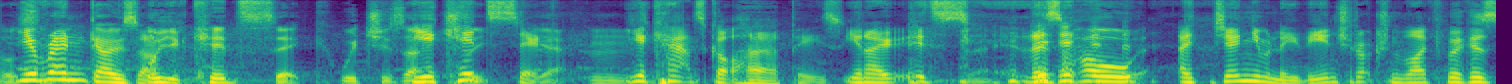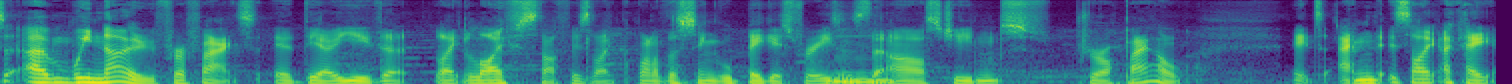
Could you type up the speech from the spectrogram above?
or your something. rent goes up. Or your kid's sick, which is actually, your kid's sick. Yeah. Your cat's got herpes. You know, it's there's a whole uh, genuinely the introduction of life because um, we know for a fact at the OU that like life stuff is like one of the single biggest reasons that our students drop out. It's and it's like okay,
